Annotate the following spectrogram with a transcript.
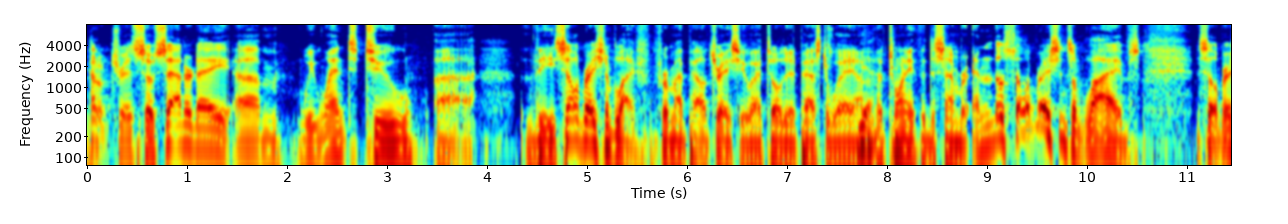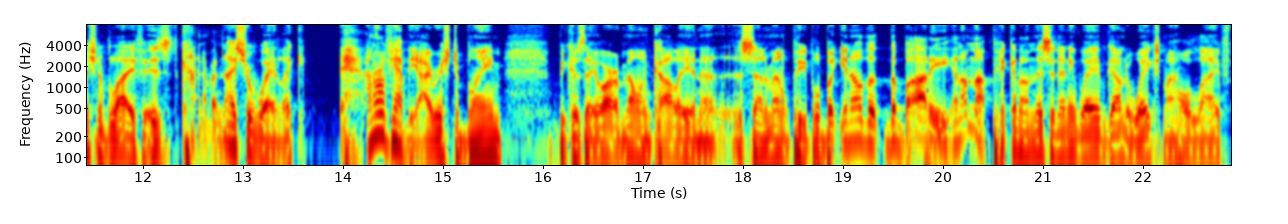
Hello, Triz. So Saturday, um, we went to uh, the celebration of life for my pal Tracy, who I told you had passed away on Yeah. the 20th of December. And those celebrations of lives, celebration of life is kind of a nicer way. Like, I don't know if you have the Irish to blame because they are a melancholy and a sentimental people, but you know, the, the body, and I'm not picking on this in any way. I've gone to wakes my whole life.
